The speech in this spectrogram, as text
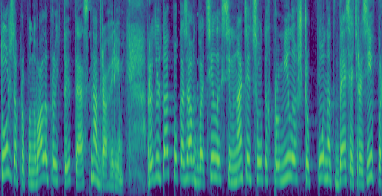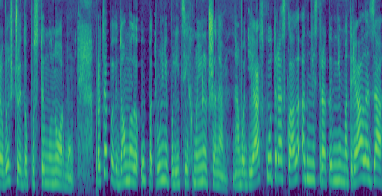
тож запропонували пройти тест на драгері. Результат показав 2,17 проміли, що понад 10 разів перевищує допустиму норму. Про це повідомили у патрульній поліції Хмельниччини. На водія скутера склали адміністративні матеріали за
